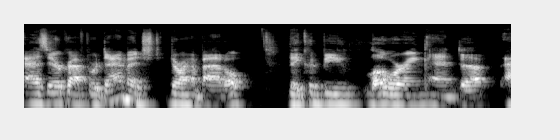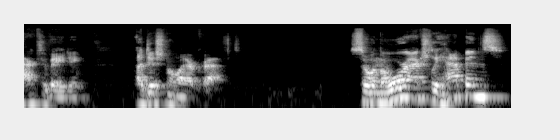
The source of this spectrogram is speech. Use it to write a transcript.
as aircraft were damaged during a battle, they could be lowering and uh, activating additional aircraft. So when the war actually happens,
